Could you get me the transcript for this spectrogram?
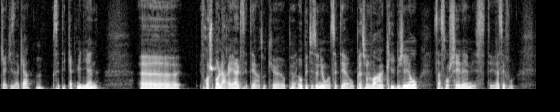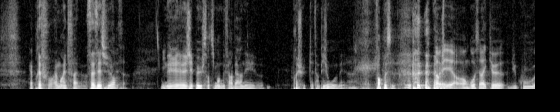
Kakizaka. Mm. C'était 4 000 yens. Euh, franchement, la réal, c'était un truc euh, au pe- Ouais. aux petits oignons. hein. C'était l'impression de voir un clip géant. Ça s'enchaînait, mais c'était assez fou. Après, faut vraiment être fan, hein, ça c'est sûr. Ça. Mais j'ai pas eu le sentiment de me faire berner. Après, je suis peut-être un pigeon, hein, mais fort possible. Non, mais en gros, c'est vrai que du coup,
